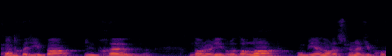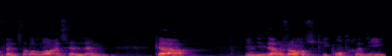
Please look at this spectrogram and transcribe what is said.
contredit pas une preuve dans le livre d'Allah ou bien dans la sunna du prophète sallallahu alayhi wa sallam. Car une divergence qui contredit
